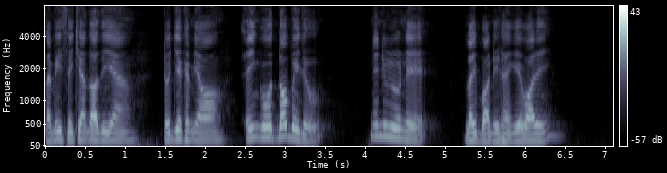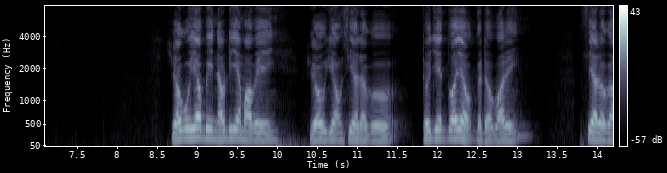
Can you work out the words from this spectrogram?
သမီးစိတ်ချမ်းသာစေရန်တော်ချင်းခမောင်အိမ်ကိုတော့ပိတ်လို့နှင်းနုတို့နဲ့လိုက်ပါနေထိုင်ခဲ့ပါတယ်။ရွာကိုရောက်ပြီးနောက်တရက်မှာပဲရွာဦးကျောင်းဆရာတော်ကိုဒေါ်ချင်းသွားရောက်ကြတော့ပါတယ်ဆရာတော်က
